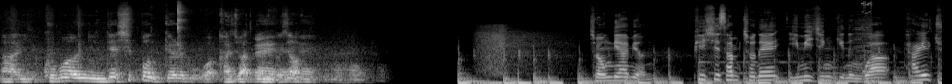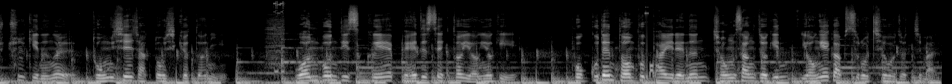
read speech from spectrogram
아, 이게 9번인데 10번 걸 가져왔다는 거죠? 네. 어허. 정리하면 PC3000의 imaging 기능과 파일 추출 기능을 동시에 작동시켰더니 원본 디스크의 bad sector 영역이 복구된 덤프 파일에는 정상적인 0의 값으로 채워졌지만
